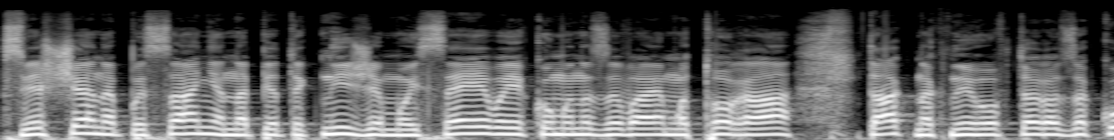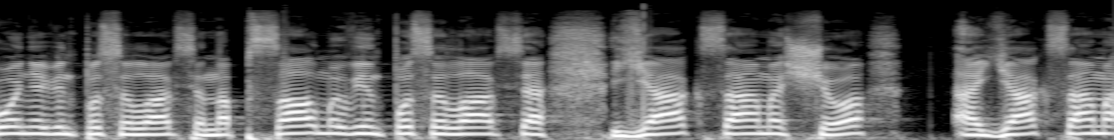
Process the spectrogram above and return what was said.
священне писання, на п'ятикнижжя Мойсеєва, яку ми називаємо Тора, так, на книгу Второзаконня він посилався, на псалми він посилався. Як саме що а як саме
